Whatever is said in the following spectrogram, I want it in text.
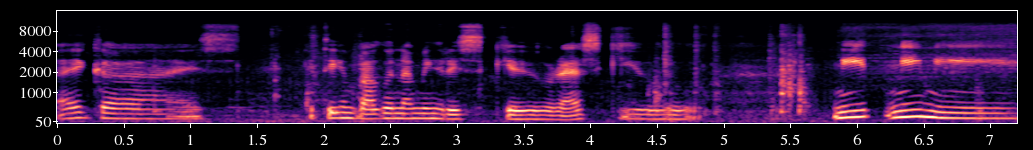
Hi guys. Ito yung bago naming rescue. Rescue. Meet Mimi.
